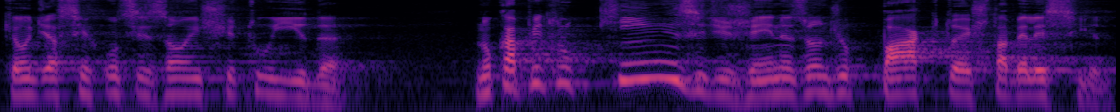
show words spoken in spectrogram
Que é onde a circuncisão é instituída no capítulo 15 de Gênesis, onde o pacto é estabelecido.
